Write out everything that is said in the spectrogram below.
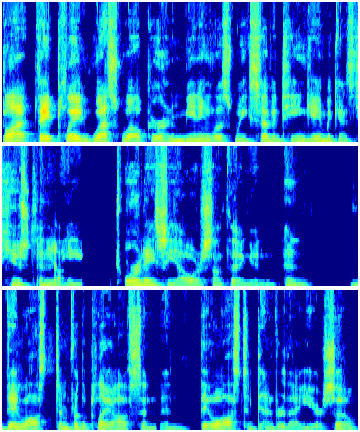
but they played Wes Welker in a meaningless Week 17 game against Houston, yep. and he tore an ACL or something, and and they lost him for the playoffs and, and they lost to Denver that year. So,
